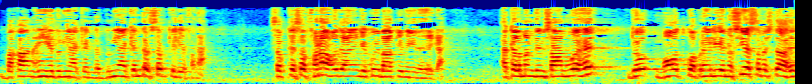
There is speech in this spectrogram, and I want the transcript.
بقا نہیں ہے دنیا کے اندر۔ دنیا کے اندر سب کے لیے فنا سب کے سب فنا ہو جائیں گے، کوئی باقی نہیں رہے گا۔ عقل مند انسان وہ ہے جو موت کو اپنے لیے نصیحت سمجھتا ہے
